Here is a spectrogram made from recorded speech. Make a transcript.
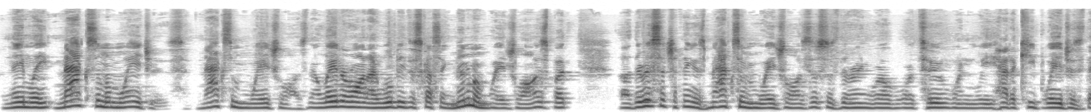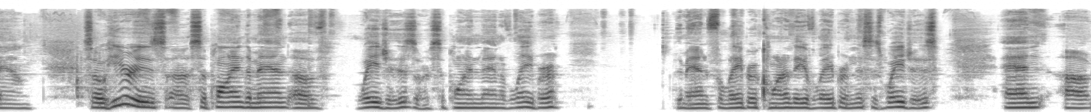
namely maximum wages, maximum wage laws. Now, later on, I will be discussing minimum wage laws, but uh, there is such a thing as maximum wage laws. This is during World War II when we had to keep wages down. So here is uh, supply and demand of wages, or supply and demand of labor, demand for labor, quantity of labor, and this is wages. And uh,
